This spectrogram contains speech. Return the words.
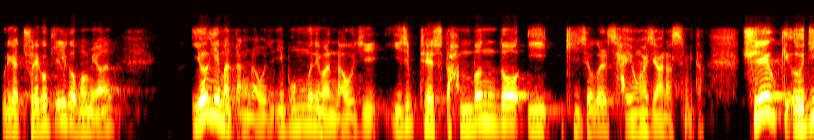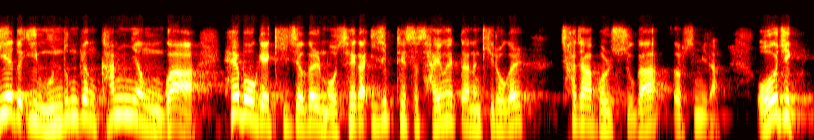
우리가 출애굽기 읽어보면 여기만 딱 나오지 이 본문에만 나오지 이집트에서도 한 번도 이 기적을 사용하지 않았습니다. 출애굽기 어디에도 이 문둥병 감염과 회복의 기적을 모세가 이집트에서 사용했다는 기록을 찾아볼 수가 없습니다. 오직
